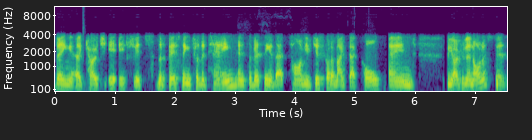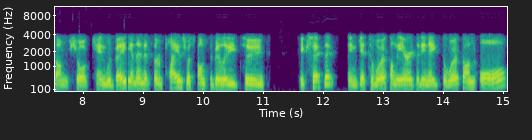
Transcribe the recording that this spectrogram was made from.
being a coach, if it's the best thing for the team and it's the best thing at that time, you've just got to make that call and be open and honest, as I'm sure Ken would be. And then it's the player's responsibility to accept it and get to work on the areas that he needs to work on, or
